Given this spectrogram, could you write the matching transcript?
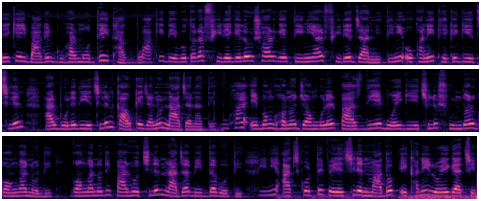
থেকে এই বাঘের গুহার মধ্যেই থাকব। বাকি দেবতারা ফিরে গেলেও স্বর্গে তিনি আর ফিরে যাননি। তিনি ওখানেই থেকে গিয়েছিলেন আর বলে দিয়েছিলেন, কাউকে যেন না জানাতে। গুহা এবং ঘন জঙ্গলের পাশ দিয়ে বয়ে গিয়েছিল সুন্দর গঙ্গা নদী। গঙ্গা নদী পার হচ্ছিলেন রাজা বিদ্যাবতী। তিনি আজ করতে পেরেছিলেন, মাধব এখানেই রয়ে গেছেন।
